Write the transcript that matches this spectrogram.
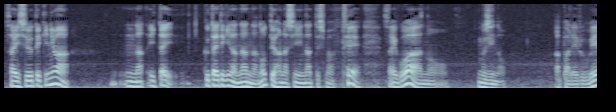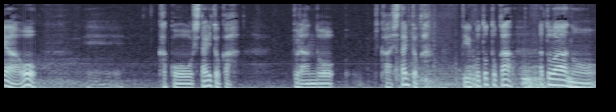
最終的にはな一体具体的には何なのっていう話になってしまうんで最後はあの無地のアパレルウェアを、えー、加工したりとかブランド化したりとかっていうこととかあとはあの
